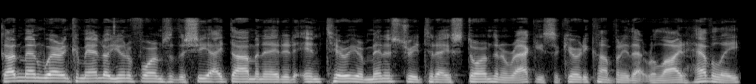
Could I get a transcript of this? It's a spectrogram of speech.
Gunmen wearing commando uniforms of the Shiite dominated Interior Ministry today stormed an Iraqi security company that relied heavily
